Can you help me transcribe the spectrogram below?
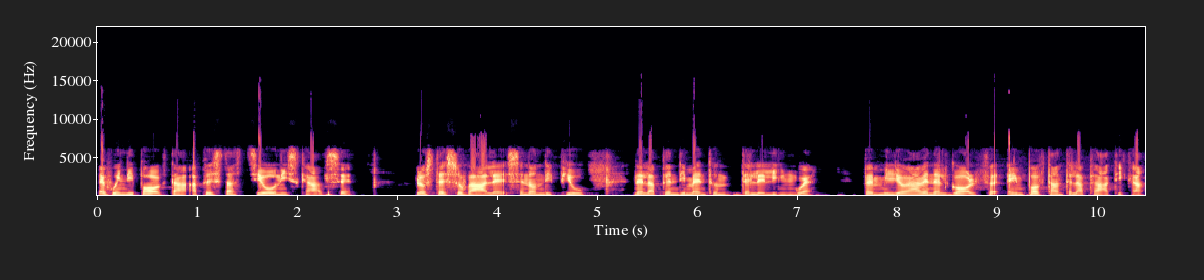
e quindi porta a prestazioni scarse. Lo stesso vale, se non di più, nell'apprendimento delle lingue. Per migliorare nel golf è importante la pratica,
